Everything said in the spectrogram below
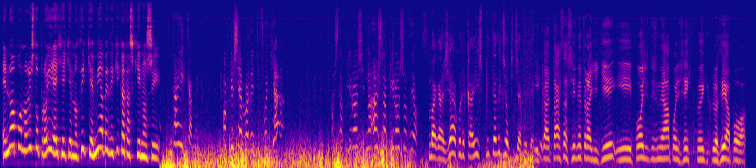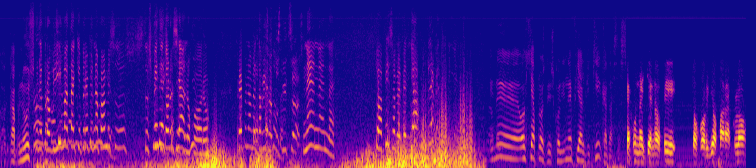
ενώ από νωρίς το πρωί έχει εκενωθεί και μία παιδική κατασκήνωση. Καήκαμε. Όποιος έβαλε τη φωτιά Ας τα πληρώσει, ας τα πληρώσει ο Θεός. Μαγαζιά έχουν καεί σπίτια, δεν ξέρω τι τσέχονται. Η κατάσταση είναι τραγική. Η πόλη της Νεάπολης έχει προκυκλωθεί από καπνούς. Έχουν προβλήματα και πρέπει να πάμε στο, στο σπίτι τώρα σε άλλο χώρο. Πρέπει να μεταφερθούμε. το σπίτι σας; Ναι, ναι, ναι. Το αφήσαμε παιδιά, βλέπετε τι γίνεται. Είναι όχι απλώς δύσκολη, είναι φιαλτική η κατάσταση. Έχουν εκενωθεί το χωριό Παρακλό,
